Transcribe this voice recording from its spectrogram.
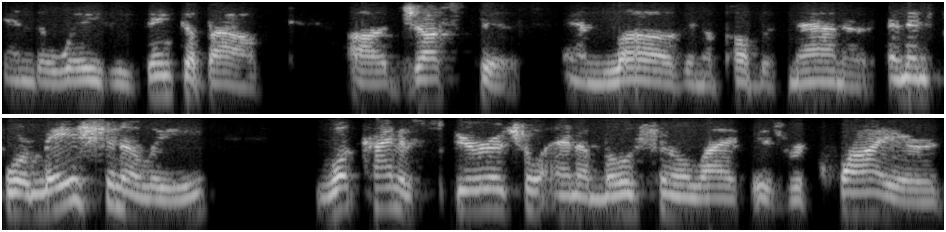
in the ways we think about uh, justice and love in a public manner. And then formationally, what kind of spiritual and emotional life is required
